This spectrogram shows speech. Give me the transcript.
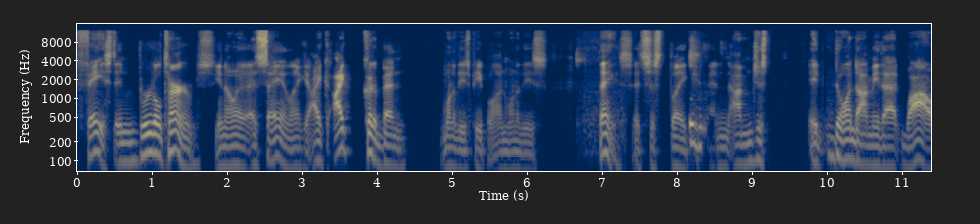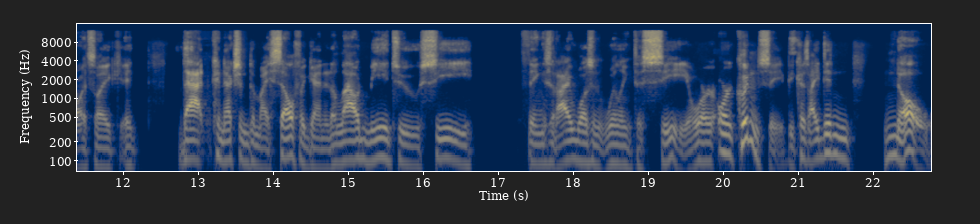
faced in brutal terms, you know, as saying like I I could have been one of these people on one of these things. It's just like mm-hmm. and I'm just it dawned on me that wow, it's like it that connection to myself again. It allowed me to see things that I wasn't willing to see or or couldn't see because I didn't know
